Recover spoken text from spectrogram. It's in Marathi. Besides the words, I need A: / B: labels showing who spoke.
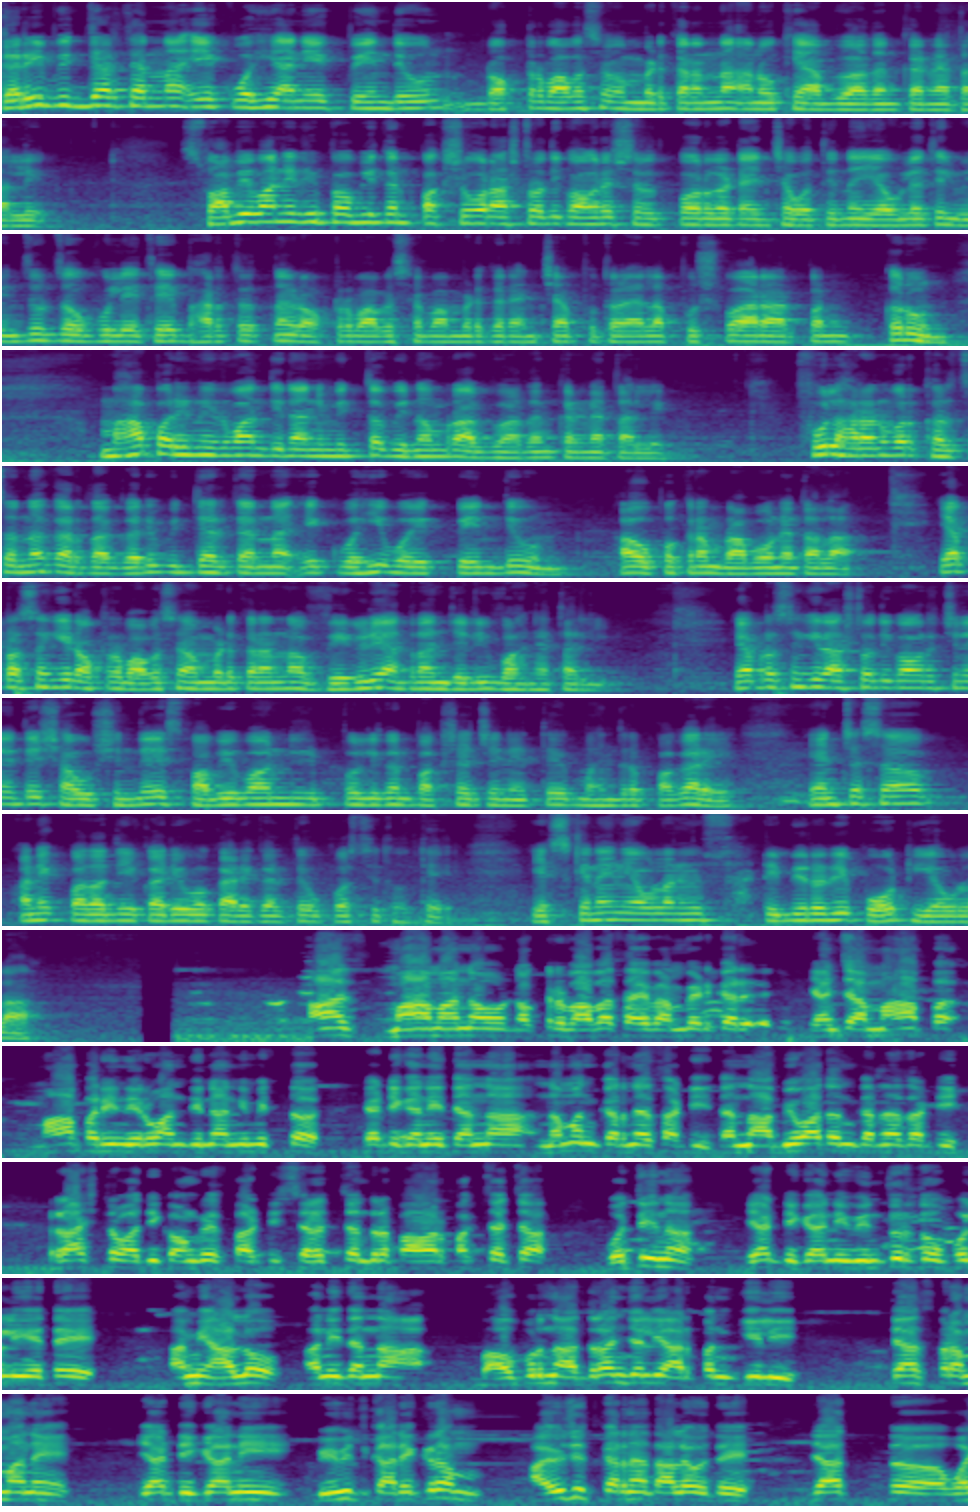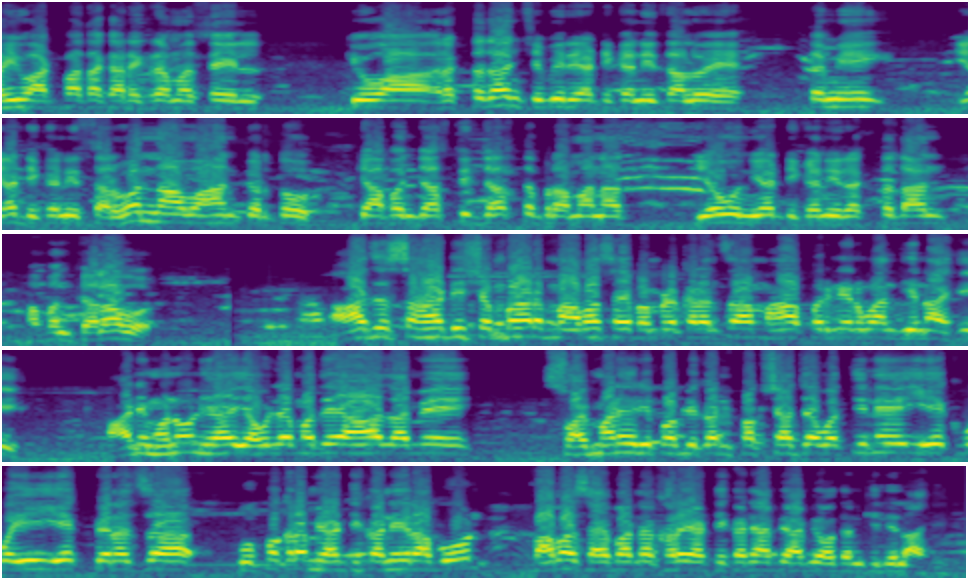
A: गरीब विद्यार्थ्यांना एक वही आणि एक पेन देऊन डॉक्टर बाबासाहेब आंबेडकरांना अनोखे अभिवादन करण्यात आले. स्वाभिमानी रिपब्लिकन पक्ष व राष्ट्रवादी काँग्रेस शरद पवार गट यांच्या वतीनं येवल्यातील विंजूर चौफुली येथे भारतरत्न डॉक्टर बाबासाहेब आंबेडकर यांच्या पुतळ्याला पुष्पहार अर्पण करून महापरिनिर्वाण दिनानिमित्त विनम्र अभिवादन करण्यात आले. फुलहारांवर खर्च न करता गरीब विद्यार्थ्यांना एक वही व एक पेन देऊन हा उपक्रम राबवण्यात आला. या प्रसंगी डॉक्टर बाबासाहेब आंबेडकरांना वेगळी आदरांजली वाहण्यात आली. याप्रसंगी राष्ट्रवादी काँग्रेसचे नेते शाहू शिंदे स्वाभिमानी रिपब्लिकन पक्षाचे नेते महेंद्र पगारे यांच्यासह अनेक पदाधिकारी व कार्यकर्ते उपस्थित होते. एस के नाईन येवला न्यूजसाठी ब्युरो रिपोर्ट येवला.
B: आज महामानव डॉक्टर बाबासाहेब आंबेडकर यांच्या महाप महापरिनिर्वाण दिनानिमित्त या ठिकाणी त्यांना नमन करण्यासाठी त्यांना अभिवादन करण्यासाठी राष्ट्रवादी काँग्रेस पार्टी शरदचंद्र पवार पक्षाच्या वतीनं या ठिकाणी विंतूर चौफुली येथे आम्ही आलो आणि त्यांना भावपूर्ण आदरांजली अर्पण केली. त्याचप्रमाणे या ठिकाणी विविध कार्यक्रम आयोजित करण्यात आले होते. ज्यात वही वाटपाचा कार्यक्रम असेल किंवा रक्तदान शिबिर या ठिकाणी चालू आहे तर मी या ठिकाणी सर्वांना आवाहन करतो की आपण जास्तीत जास्त प्रमाणात येऊन या ठिकाणी रक्तदान आपण करावं.
C: आज सहा डिसेंबर बाबासाहेब आंबेडकरांचा महापरिनिर्वाण दिन आहे. आणि म्हणून ह्या येवल्यामध्ये आज आम्ही स्वाभिमानी रिपब्लिकन पक्षाच्या वतीने एक वही एक पेनाचा उपक्रम या ठिकाणी राबवून बाबासाहेबांना खरं या ठिकाणी आम्ही अभिवादन केलेलं आहे.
